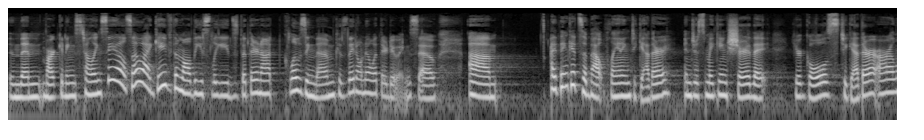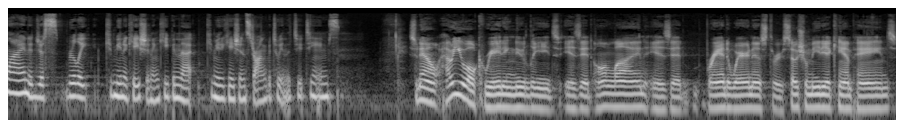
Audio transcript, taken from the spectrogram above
and then marketing's telling sales, oh, I gave them all these leads, but they're not closing them because they don't know what they're doing. So um, I think it's about planning together and just making sure that your goals together are aligned and just really communication and keeping that communication strong between the two teams. So now, how are you all creating new leads? Is it online? Is it brand awareness through social media campaigns?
